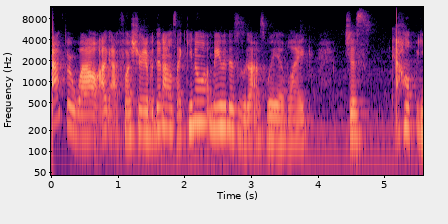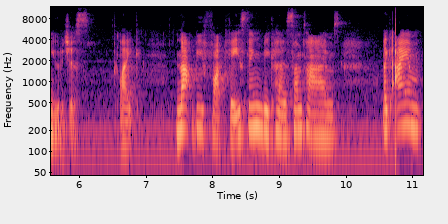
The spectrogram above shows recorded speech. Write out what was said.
after a while i got frustrated but then i was like you know what? Maybe this is god's way of like just helping you to just like not be front facing because sometimes like i am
